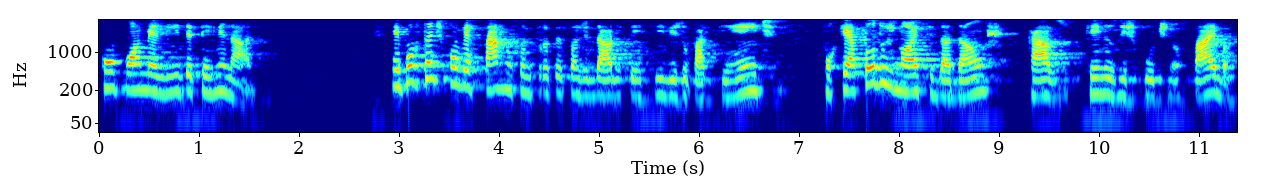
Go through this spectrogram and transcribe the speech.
conforme ali determinado. É importante conversarmos sobre proteção de dados sensíveis do paciente, porque a todos nós cidadãos, caso quem nos escute não saiba,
